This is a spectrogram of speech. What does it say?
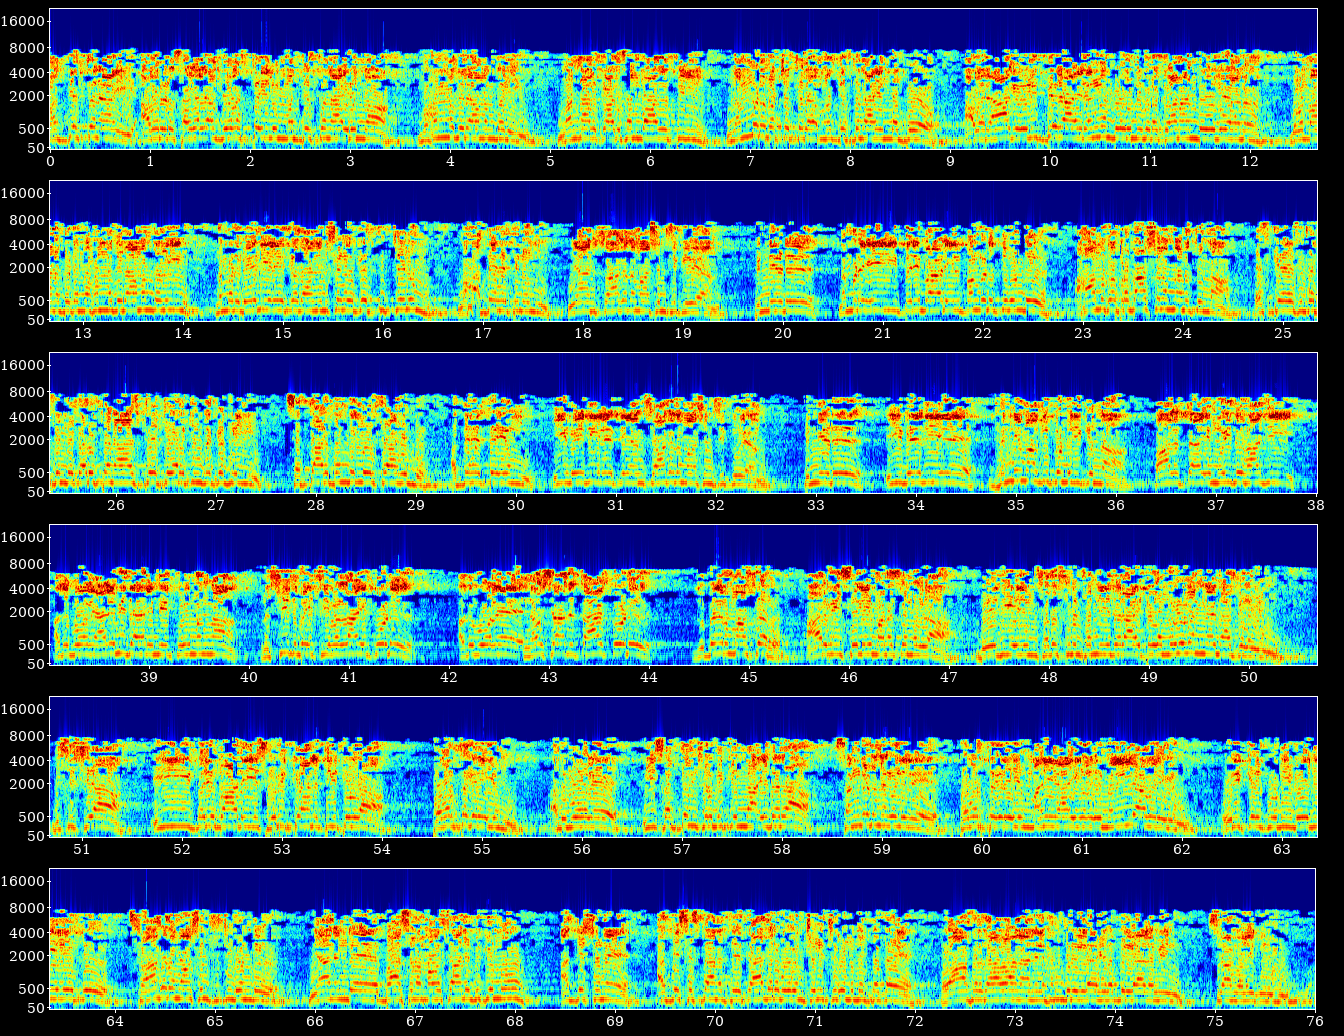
മധ്യസ്ഥനായി അവരുടെ സകല വ്യവസ്ഥയിലും മധ്യസ്ഥനായിരുന്ന മുഹമ്മദ് രാമന്തളി മണ്ണാർക്കാട് സംവാദത്തിൽ നമ്മുടെ പക്ഷത്തിൽ മധ്യസ്ഥനായിരുന്നപ്പോ അവരാകെ എളിഭ്യരായ രംഗം പോലും ഇവിടെ കാണാൻ പോവുകയാണ്. ബഹുമാനപ്പെട്ട മുഹമ്മദ് രാമന്തളി നമ്മുടെ വേദിയിലേക്ക് അതാ നിമിഷങ്ങൾക്ക് എത്തിച്ചേരും. അദ്ദേഹത്തിനും ഞാൻ സ്വാഗതം ആശംസിക്കുകയാണ്. പിന്നീട് നമ്മുടെ ഈ പരിപാടിയിൽ പങ്കെടുത്തുകൊണ്ട് ആമുഖ പ്രഭാഷണം നടത്തുന്ന എസ് കെ എസ് എസ് എഫിന്റെ കരുത്തനായ state working secretary Sathar Bandallur Sahib. അദ്ദേഹത്തെയും ഈ വേദിയിലേക്ക് ഞാൻ സ്വാഗതം ആശംസിക്കുകയാണ്. പിന്നീട് ഈ വേദിയെ ധന്യമാക്കിക്കൊണ്ടിരിക്കുന്ന പാലത്തായി മൊയ്തു ഹാജി അതുപോലെ അരവിദാരമി കുഴിമണ്ണ റഷീദ് ബൈസി വെള്ളായിക്കോട് അതുപോലെ Noushad Thazhakode Jubair master R V Saleem അടക്കമുള്ള വേദിയെയും സദസ്സിലും സന്നിഹിതരായിട്ടുള്ള മുഴുവൻ നേതാക്കളെയും വിശിഷ്യ ഈ പരിപാടി ശ്രമിക്കാനെത്തിയിട്ടുള്ള പ്രവർത്തകരെയും അതുപോലെ ഈ ശബ്ദം ശ്രമിക്കുന്ന ഇതര സംഘടനകളിലെ പ്രവർത്തകരെയും അനുയായികളെയും എല്ലാവരെയും ഒരിക്കൽ കൂടി വേദിയിലേക്ക് സ്വാഗതം ആശംസിച്ചുകൊണ്ട് ഞാൻ എന്റെ ഭാഷണം അവസാനിപ്പിക്കുന്നു. അധ്യക്ഷനെ അധ്യക്ഷ സ്ഥാനത്തേക്ക് ആദരപൂർവം ക്ഷണിച്ചുകൊണ്ട് നിർത്തട്ടെ. വാഹൃദാവാൻ അലഹമുല്ലാഹി റബുല്ലാലമീൻ അസ്സാം വലൈക്കും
